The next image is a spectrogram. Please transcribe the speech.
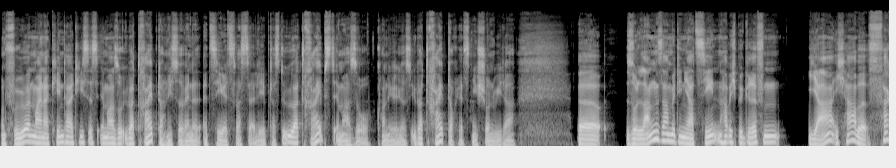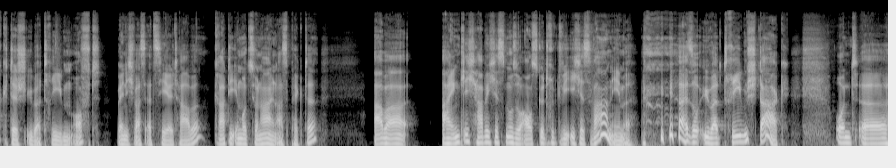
Und früher in meiner Kindheit hieß es immer so, übertreib doch nicht so, wenn du erzählst, was du erlebt hast. Du übertreibst immer so, Cornelius. Übertreib doch jetzt nicht schon wieder. Äh, so langsam mit den Jahrzehnten habe ich begriffen, ja, ich habe faktisch übertrieben oft, wenn ich was erzählt habe, gerade die emotionalen Aspekte. Aber eigentlich habe ich es nur so ausgedrückt, wie ich es wahrnehme. also übertrieben stark. Und äh,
